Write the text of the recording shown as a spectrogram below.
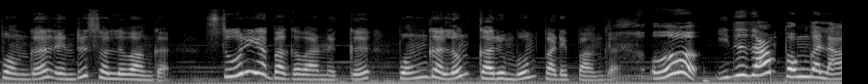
பொங்கல் என்று சொல்லுவாங்க. சூரிய பகவானுக்கு பொங்கலும் கரும்பும் படைப்பாங்க. ஓ இதுதான் பொங்கலா?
